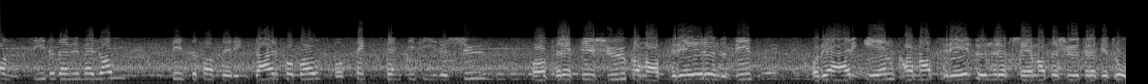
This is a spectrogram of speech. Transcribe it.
langside dem imellom. Siste passering der for Bolts på 6.54,7. Og 37,3 i rundetid. Og det er 1,3 under et skjema til 7.32.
